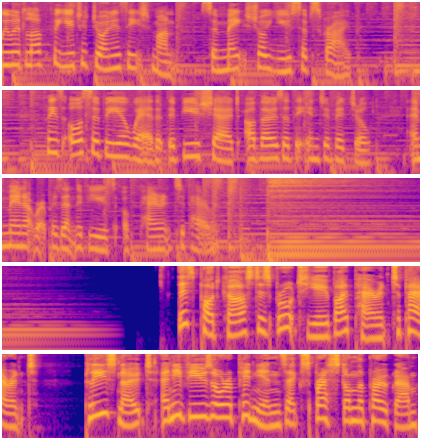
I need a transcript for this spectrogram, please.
We would love for you to join us each month, so make sure you subscribe. Please also be aware that the views shared are those of the individual and may not represent the views of parent to parent. This podcast is brought to you by Parent to Parent. Please note any views or opinions expressed on the programme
